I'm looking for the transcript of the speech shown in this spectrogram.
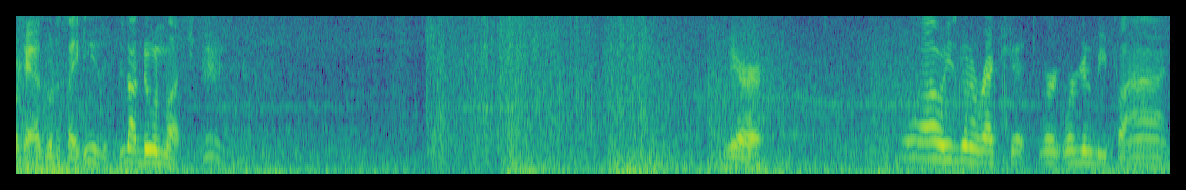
Okay, I was going to say, he's, he's not doing much. Here. Oh, he's gonna wreck shit. We're, we're gonna be fine.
